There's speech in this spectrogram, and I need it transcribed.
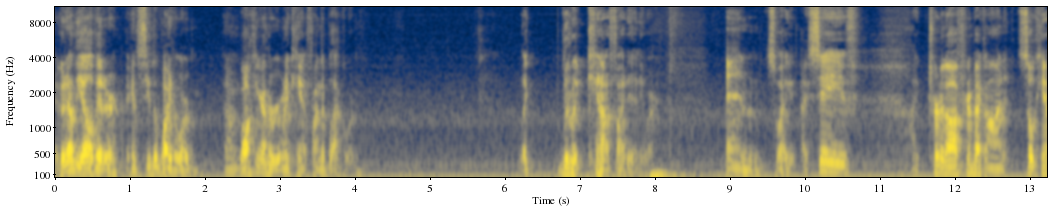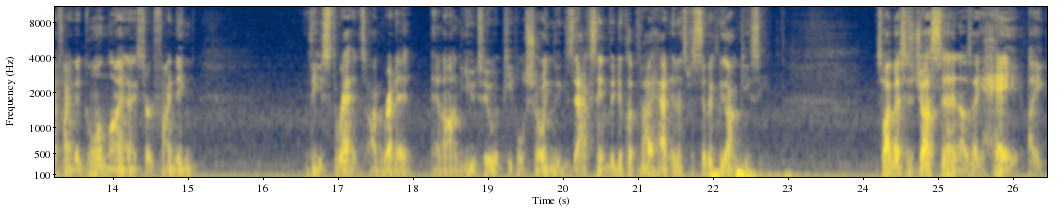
I go down the elevator. I can see the white orb, and I'm walking around the room and I can't find the black orb. Literally cannot find it anywhere. And so I, I save, I turn it off, turn it back on, still can't find it. Go online I start finding these threads on Reddit and on YouTube of people showing the exact same video clip that I had, and it's specifically on PC. So I messaged Justin I was like, hey, like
